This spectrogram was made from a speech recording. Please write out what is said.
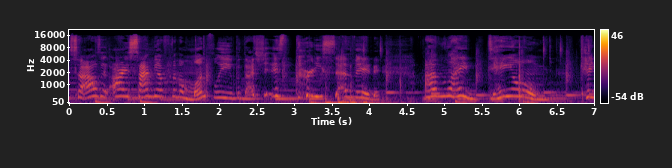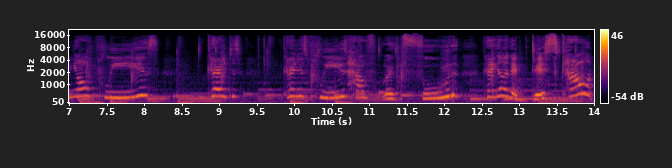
So i was like all right sign me up for the monthly but that shit is 37 i'm like damn. Can y'all please? Can i just can I just please have like food? Can I get like a discount,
